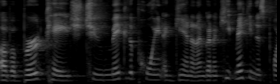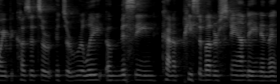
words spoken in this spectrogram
of a bird cage to make the point again, and I'm going to keep making this point because it's a, it's a really a missing kind of piece of understanding in the,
